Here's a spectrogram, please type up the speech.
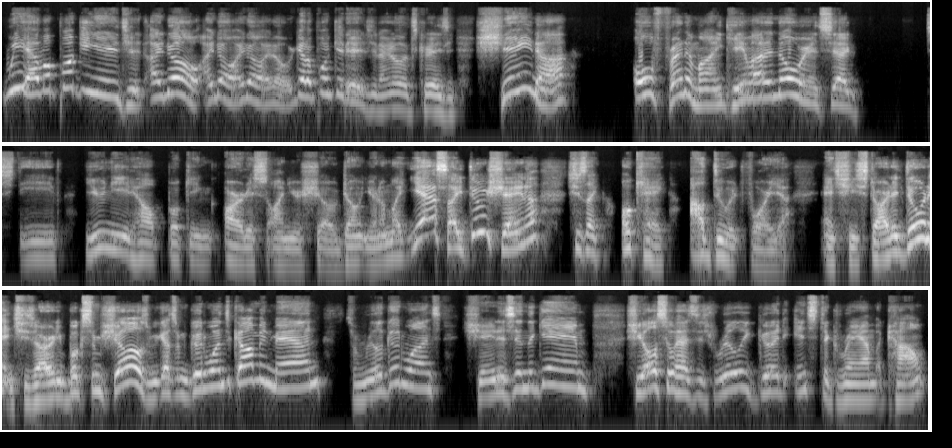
we have a booking agent. I know, I know, I know, I know. We got a booking agent. I know it's crazy. Shayna, old friend of mine, came out of nowhere and said, Steve, you need help booking artists on your show, don't you? And I'm like, yes, I do, Shayna. She's like, okay, I'll do it for you. And she started doing it and she's already booked some shows. We got some good ones coming, man. Some real good ones. Shayna's in the game. She also has this really good Instagram account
